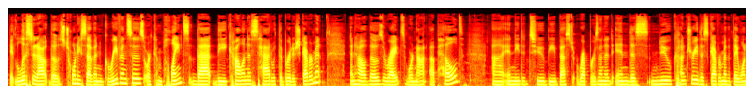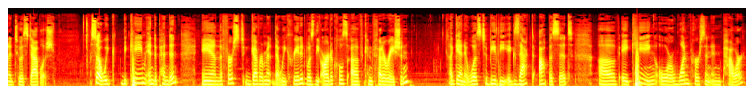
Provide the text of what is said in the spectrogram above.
It listed out those 27 grievances or complaints that the colonists had with the British government and how those rights were not upheld uh, and needed to be best represented in this new country, this government that they wanted to establish. So we became independent, and the first government that we created was the Articles of Confederation. Again, it was to be the exact opposite of a king or one person in power.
